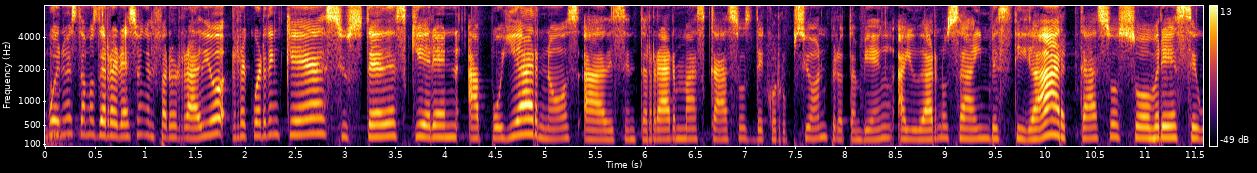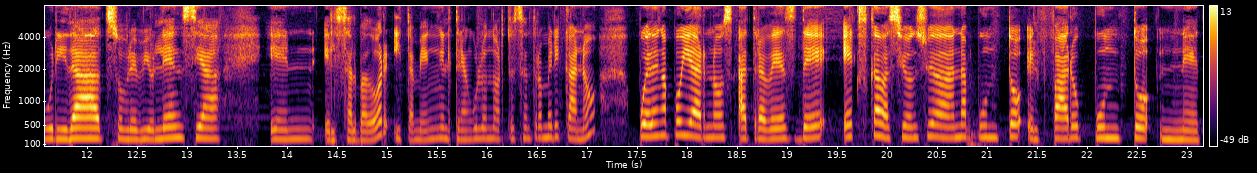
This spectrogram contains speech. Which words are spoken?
Bueno, estamos de regreso en el Faro Radio. Recuerden que si ustedes quieren apoyarnos a desenterrar más casos de corrupción, pero también ayudarnos a investigar casos sobre seguridad, sobre violencia en El Salvador y también en el Triángulo Norte Centroamericano, pueden apoyarnos a través de excavacionciudadana.elfaro.net,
